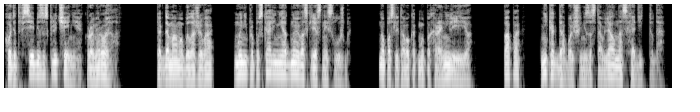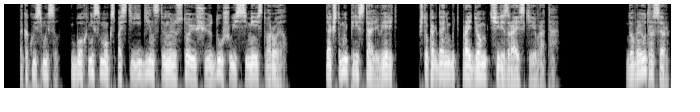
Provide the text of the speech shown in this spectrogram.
ходят все без исключения, кроме Роялов. Когда мама была жива, мы не пропускали ни одной воскресной службы. Но после того, как мы похоронили ее, папа никогда больше не заставлял нас ходить туда. А какой смысл? Бог не смог спасти единственную стоящую душу из семейства Роял. Так что мы перестали верить, что когда-нибудь пройдем через райские врата. «Доброе утро, сэр.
